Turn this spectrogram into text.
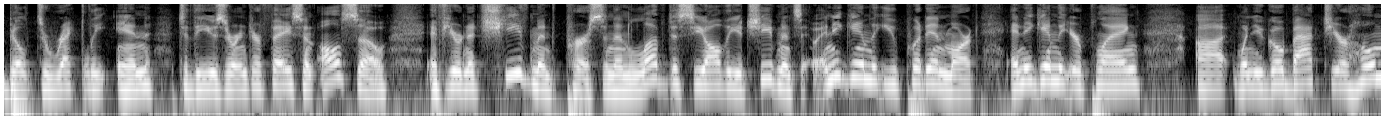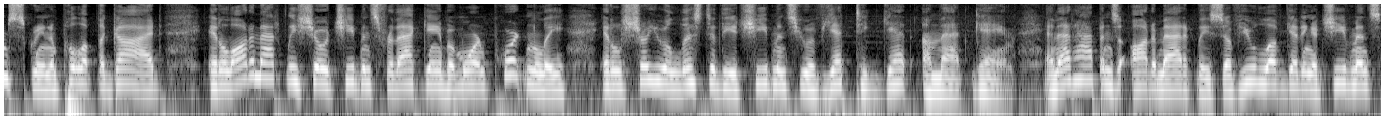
built directly in to the user interface. And also, if you're an achievement person and love to see all the achievements, any game that you put in, Mark, any game that you're playing, uh, when you go back to your home screen and pull up the guide, it'll automatically show achievements for that game. But more importantly, it'll show you a list of the achievements you have yet to get on that game. And that happens automatically. So if you love getting achievements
